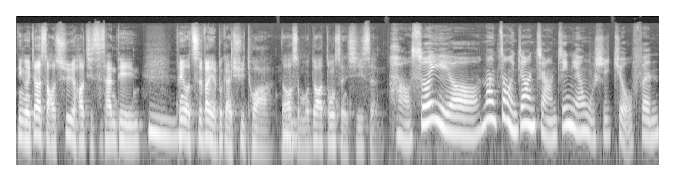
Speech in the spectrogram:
你可能就要少去好几次餐厅，嗯，朋友吃饭也不敢续拖，然后什么都要东省西省。好，所以哦，那照你这样讲，今年五十九分，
